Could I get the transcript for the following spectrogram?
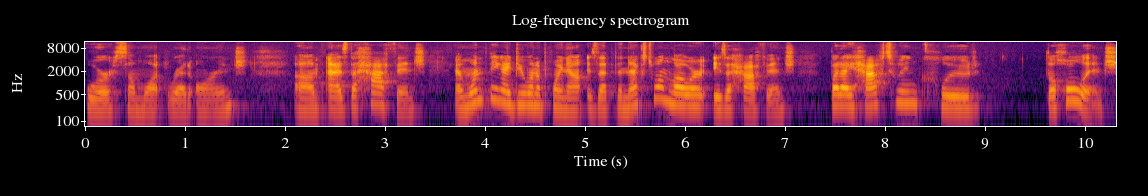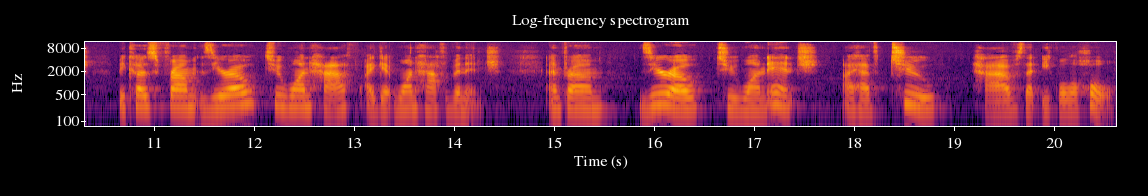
or somewhat red-orange, um, as the half inch. And one thing I do want to point out is that the next one lower is a half inch, but I have to include the whole inch because from 0 to 1 half I get 1 half of an inch and from 0 to 1 inch I have 2 halves that equal a whole.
